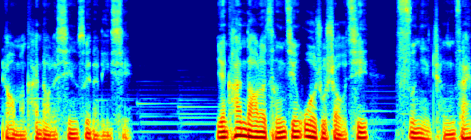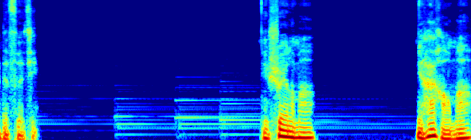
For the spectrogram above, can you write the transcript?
让我们看到了心碎的林夕。也看到了曾经握住手机、思念成灾的自己。你睡了吗？你还好吗？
